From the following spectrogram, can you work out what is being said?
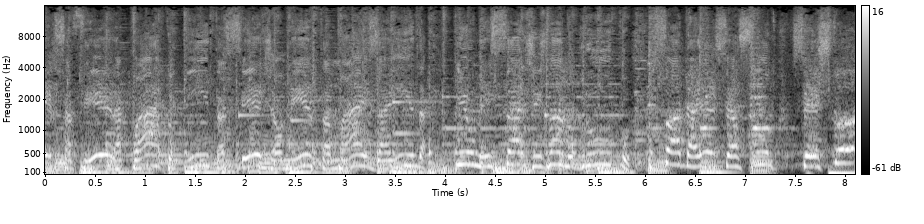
terça-feira, quarta, quinta, sexta, aumenta mais ainda. Mil mensagens lá no grupo, só dá esse assunto. Sextou.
